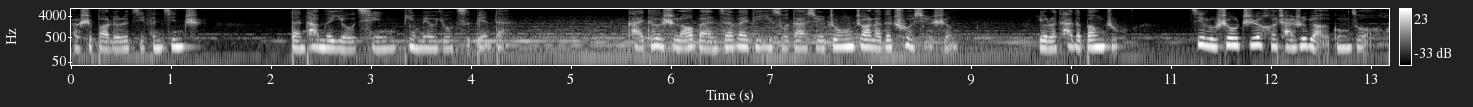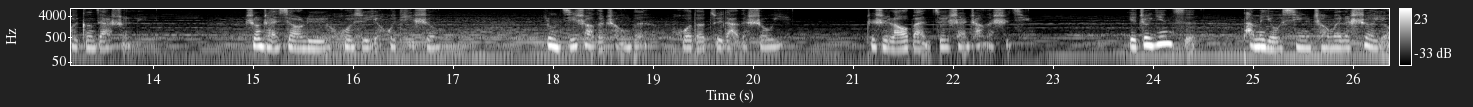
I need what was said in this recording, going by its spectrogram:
而是保留了几分矜持，但他们的友情并没有由此变淡。凯特是老板在外地一所大学中招来的辍学生，有了他的帮助，记录收支和查水表的工作会更加顺利，生产效率或许也会提升，用极少的成本获得最大的收益，这是老板最擅长的事情。也正因此，他们有幸成为了舍友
